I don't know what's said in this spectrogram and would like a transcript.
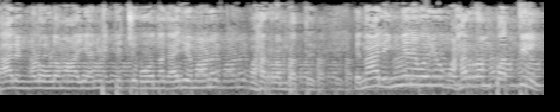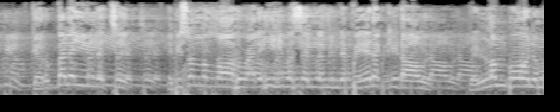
കാലങ്ങളോളമായി അനുഷ്ഠിച്ചു പോകുന്ന കാര്യമാണ് മഹറം പത്ത്. എന്നാൽ ഇങ്ങനെ ഒരു മഹറം പത്തിൽ ഗർബലയിൽ വെച്ച് നബിസല്ലാഹു അലൈഹി വസല്ലമിന്റെ പേരക്കിടാവ് വെള്ളം പോലും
